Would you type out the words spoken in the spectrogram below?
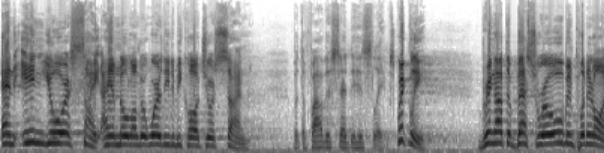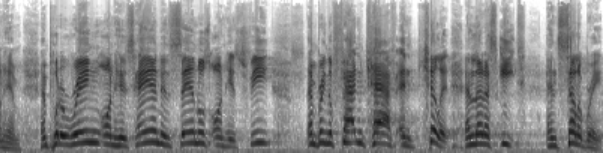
and in your sight. I am no longer worthy to be called your son. But the father said to his slaves, Quickly, bring out the best robe and put it on him, and put a ring on his hand and sandals on his feet, and bring the fattened calf and kill it, and let us eat and celebrate.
